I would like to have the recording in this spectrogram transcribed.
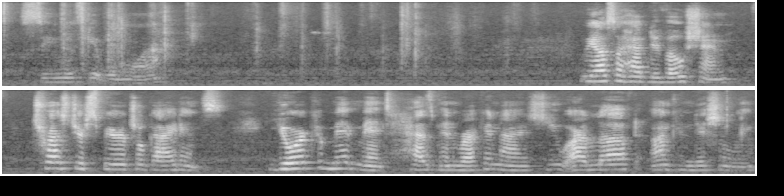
Let's see, let's get one more. We also have devotion. Trust your spiritual guidance. Your commitment has been recognized. You are loved unconditionally.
